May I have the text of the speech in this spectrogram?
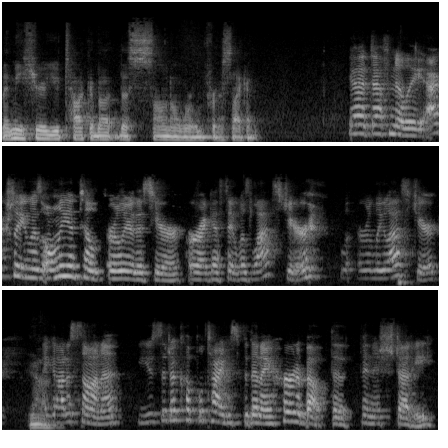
let me hear you talk about the sauna world for a second. Yeah, definitely. Actually, it was only until earlier this year, or I guess it was last year, early last year, yeah. I got a sauna, used it a couple times, but then I heard about the Finnish study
